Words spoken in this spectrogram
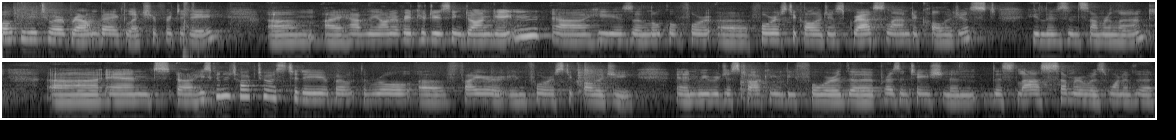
welcome you to our brown bag lecture for today. Um, I have the honor of introducing Don Gayton. Uh, he is a local for, uh, forest ecologist, grassland ecologist. He lives in Summerland. Uh, and uh, he's going to talk to us today about the role of fire in forest ecology. And we were just talking before the presentation, and this last summer was one of the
